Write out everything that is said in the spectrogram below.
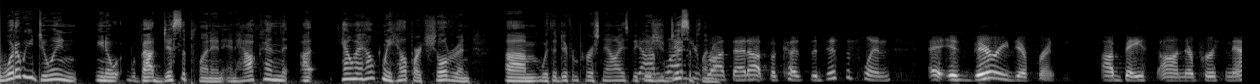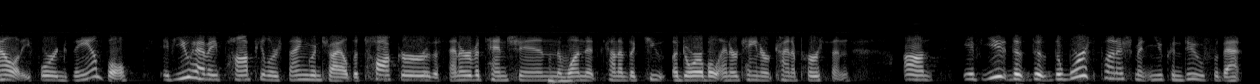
What are we doing, you know, about discipline and, and how can uh, how, how can we help our children um, with the different personalities because yeah, you discipline you brought that up because the discipline uh, is very different uh, based on their personality. For example, if you have a popular sanguine child, the talker, the center of attention, mm-hmm. the one that's kind of the cute, adorable entertainer kind of person, um, if you the, the the worst punishment you can do for that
